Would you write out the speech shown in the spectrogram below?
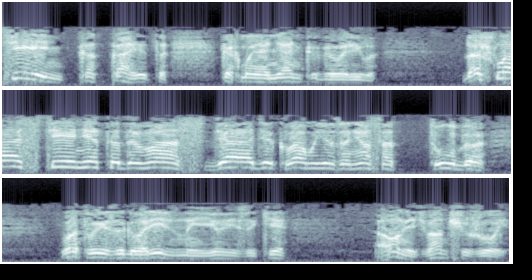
стень какая-то, как моя нянька говорила. Дошла стень эта до вас, дядя к вам ее занес оттуда. Вот вы и заговорили на ее языке. А он ведь вам чужой.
